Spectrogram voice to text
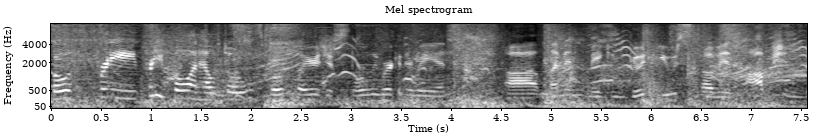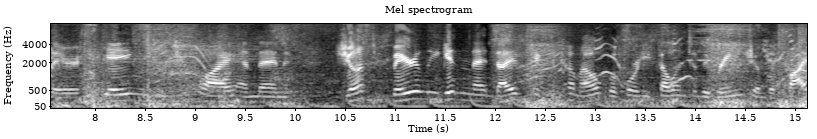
both pretty pretty full on health totals. Both players just slowly working their way in. Uh, Lemon making good use of his options there, CAing the 2Y and then just barely getting that dive kick to come out before he fell into the range of the 5Y.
